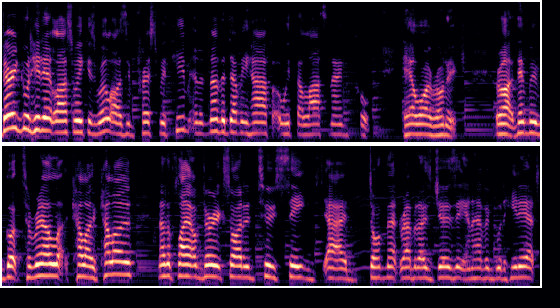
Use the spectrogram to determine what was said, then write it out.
Very good hit out last week as well. I was impressed with him, and another dummy half with the last name Cook. How ironic. Right, then we've got Terrell Cullo Cullo, another player I'm very excited to see uh, don that Rabbitohs jersey and have a good hit out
